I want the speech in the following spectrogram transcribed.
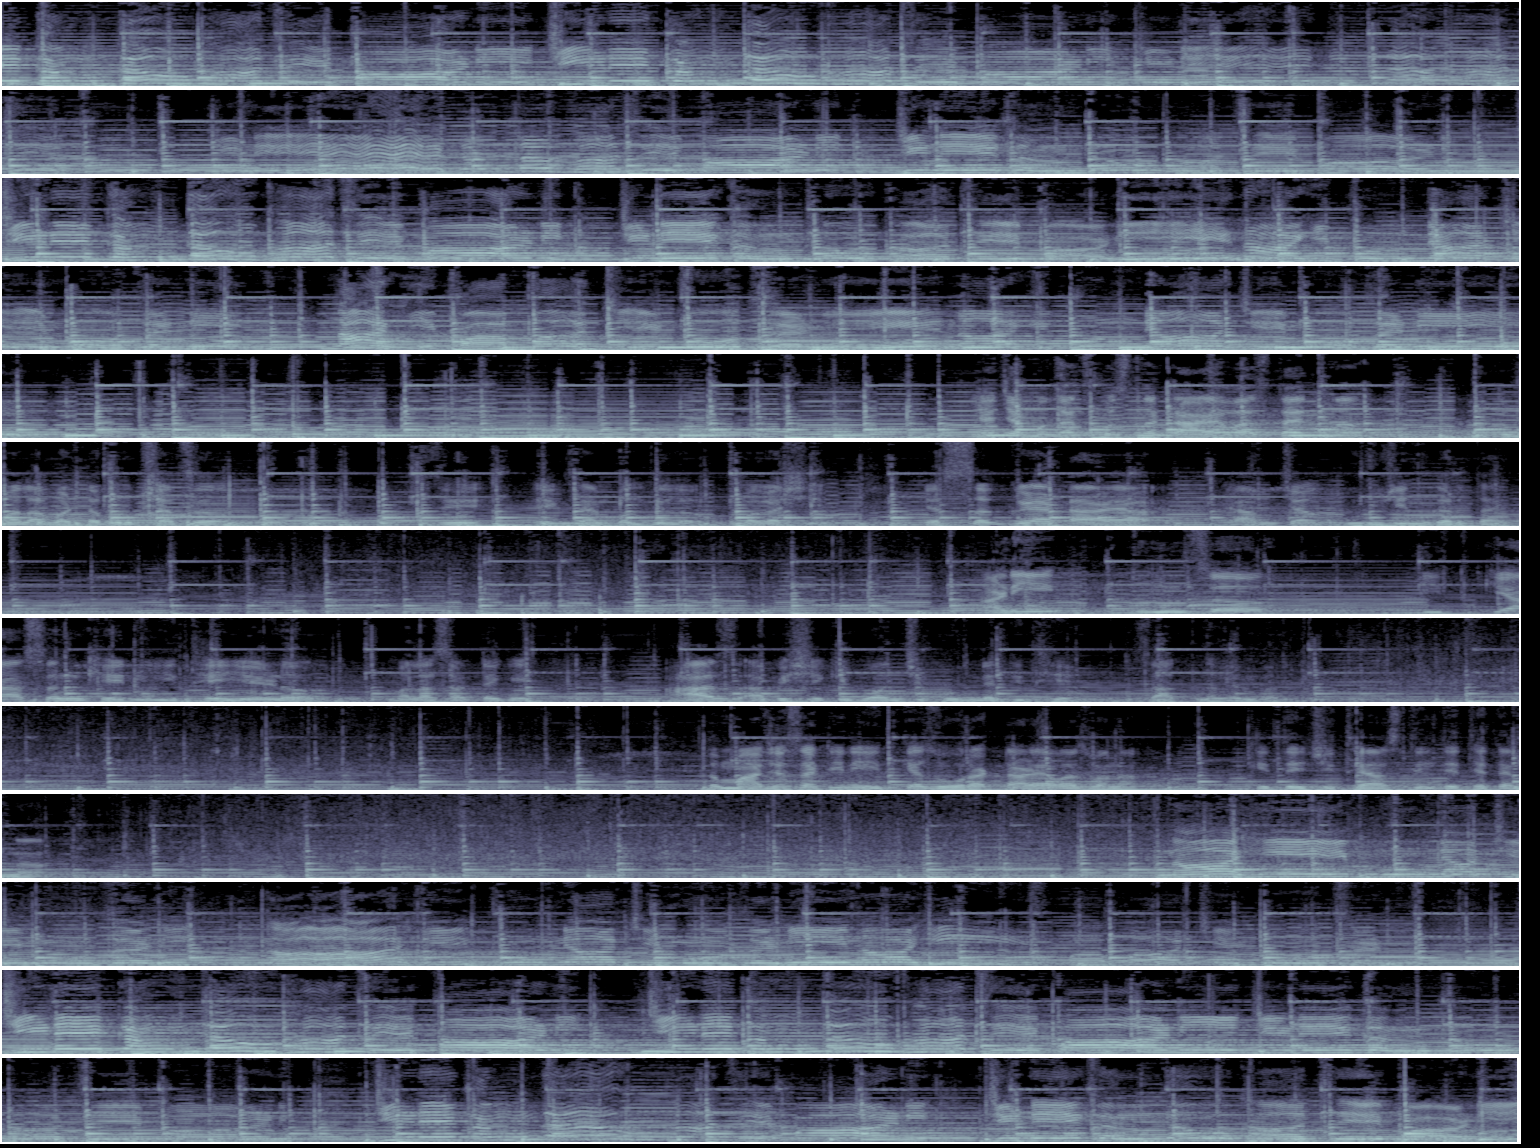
नाही पापाची मोजणी नाही पुण्याची मोजणी. याच्या मगाचपासून टाळ्या वाजतायत ना तुम्हाला वटवृक्षाचं जे एक्झाम्पल दिलं मगाशी या सगळ्या टाळ्या ह्या आमच्या गुरुजीं करतायत. आणि तुमचं इतक्या संख्येने इथे येणं मला असं वाटतं की आज अभिषेकी बॉनची पुण्यतिथी आहे सात नोव्हेंबर. तर माझ्यासाठी नाही इतक्या जोरात टाळ्या वाजवाना की ते जिथे असतील तेथे त्यांना नाही गंगौघाचे पाणी.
